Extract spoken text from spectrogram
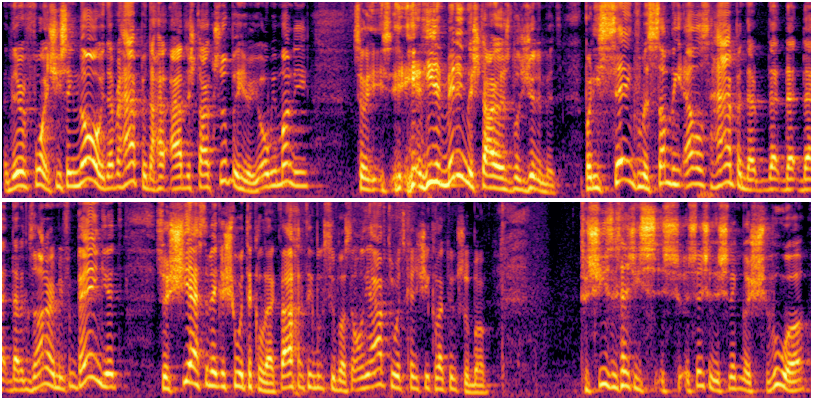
and therefore she's saying, no, it never happened. I, I have the star super here. You owe me money. So he, he- and he's admitting the star is legitimate, but he's saying from something else happened that that, that, that, that exonerated me from paying it. So she has to make a shua to collect. So only afterwards can she collect the ksuba. So she's essentially essentially she's making a shvua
